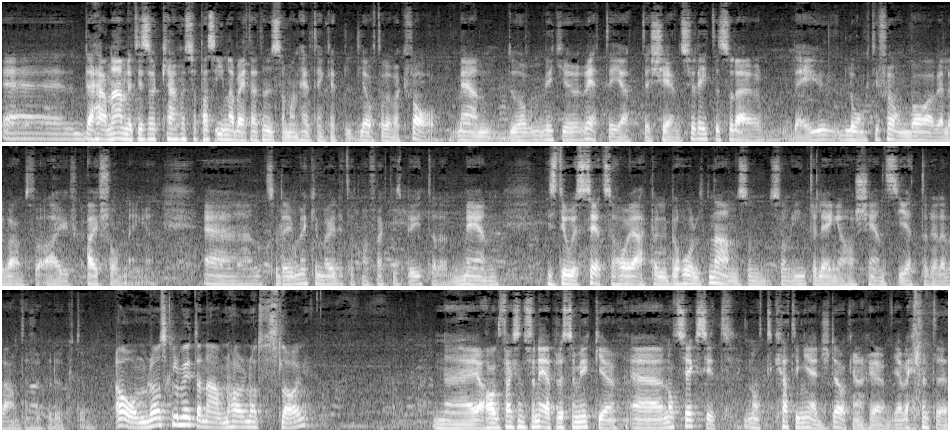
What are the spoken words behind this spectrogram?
Eh, det här namnet är så, kanske så pass inarbetat nu som man helt enkelt låter det vara kvar. Men du har mycket rätt i att det känns ju lite sådär. Det är ju långt ifrån bara relevant för iPhone längre. Eh, så det är mycket möjligt att man faktiskt byter den. Men historiskt sett så har ju Apple behållit namn som, som inte längre har känts jätterelevanta för produkten. Om de skulle byta namn, har du något förslag? Nej, jag har faktiskt inte funderat på det så mycket. Uh, något sexigt. Något cutting edge då kanske. Jag vet inte.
